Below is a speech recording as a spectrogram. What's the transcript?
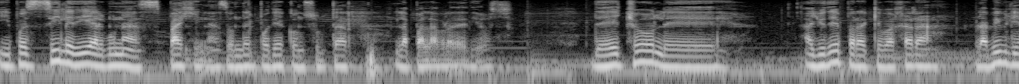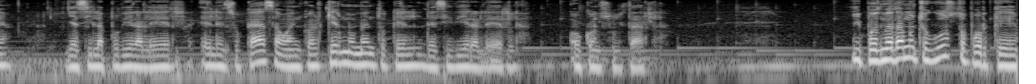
Y pues sí le di algunas páginas donde él podía consultar la palabra de Dios. De hecho, le ayudé para que bajara la Biblia y así la pudiera leer él en su casa o en cualquier momento que él decidiera leerla o consultarla. Y pues me da mucho gusto porque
